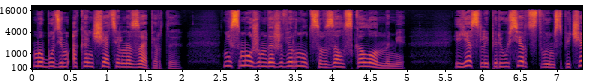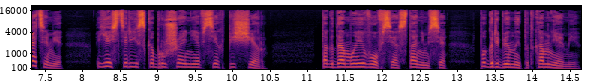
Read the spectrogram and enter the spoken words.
Мы будем окончательно заперты. Не сможем даже вернуться в зал с колоннами. И если переусердствуем с печатями, есть риск обрушения всех пещер. Тогда мы и вовсе останемся погребены под камнями.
